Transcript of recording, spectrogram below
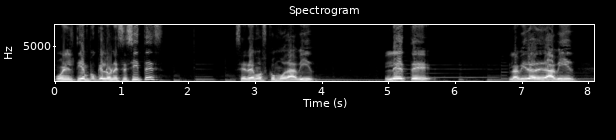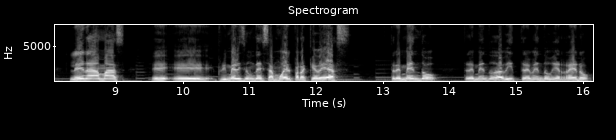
o en el tiempo que lo necesites, seremos como David. Léete la vida de David. Lee nada más eh, eh, primero y segunda de Samuel para que veas. Tremendo, tremendo David, tremendo guerrero.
